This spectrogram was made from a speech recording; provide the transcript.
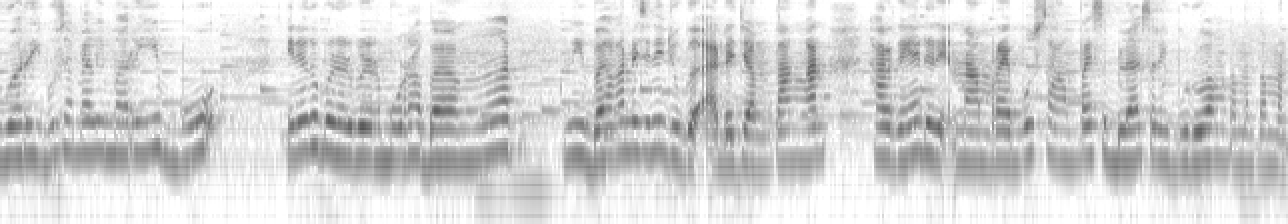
2000 sampai 5000 ini tuh bener-bener murah banget. Nih bahkan di sini juga ada jam tangan harganya dari 6000 sampai 11000 doang teman-teman.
